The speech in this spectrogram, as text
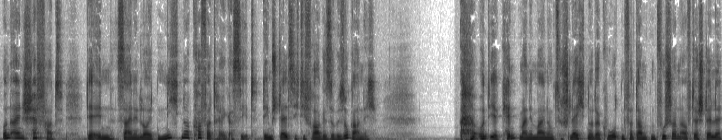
und einen Chef hat, der in seinen Leuten nicht nur Kofferträger sieht, dem stellt sich die Frage sowieso gar nicht. Und ihr kennt meine Meinung zu schlechten oder quotenverdammten Pfuschern auf der Stelle.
